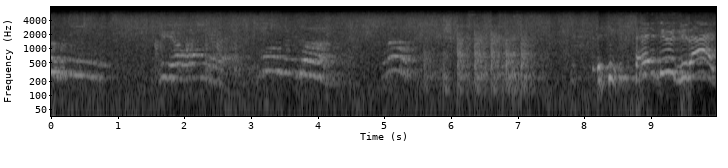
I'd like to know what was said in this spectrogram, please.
moving. Dude, you're not watching it right. Oh my god. No. hey, dude, relax.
